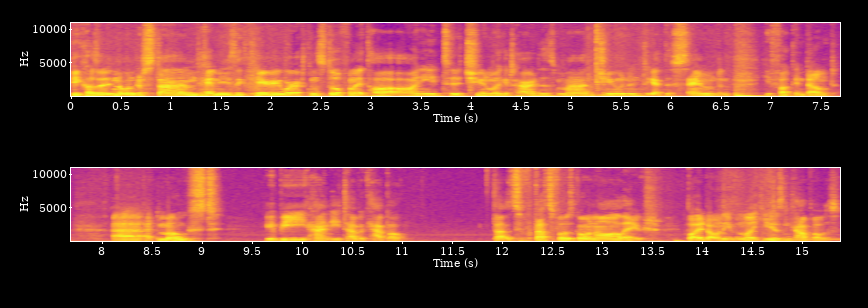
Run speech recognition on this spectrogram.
because I didn't understand how music theory worked and stuff and I thought oh I need to tune my guitar to this mad tuning to get this sound and you fucking don't. Uh, at most it'd be handy to have a capo. That's that's if I was going all out, but I don't even like using capos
